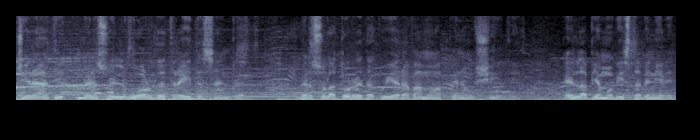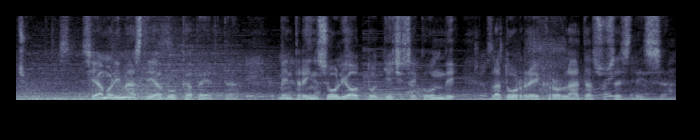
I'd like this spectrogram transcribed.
girati verso il World Trade Center, verso la torre da cui eravamo appena usciti, e l'abbiamo vista venire giù. Siamo rimasti a bocca aperta, mentre in soli 8-10 secondi la torre è crollata su se stessa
